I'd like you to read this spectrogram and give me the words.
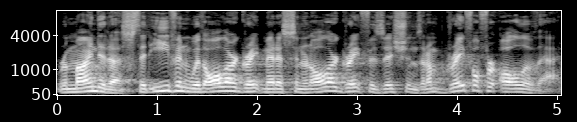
Reminded us that even with all our great medicine and all our great physicians, and I'm grateful for all of that,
